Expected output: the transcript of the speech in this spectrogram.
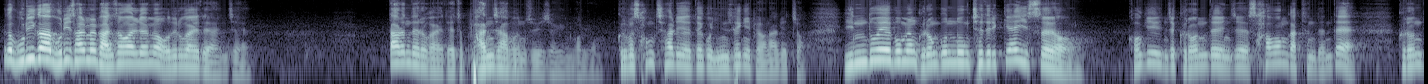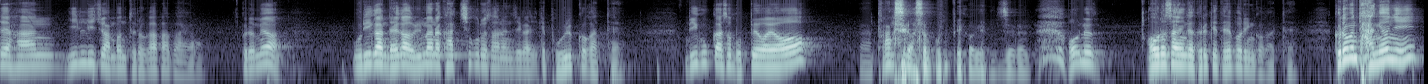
그러니까 우리가 우리 삶을 반성하려면 어디로 가야 돼요 이제 다른 데로 가야 되죠 반자본주의적인 걸로 그러면 성찰해야 되고 인생이 변하겠죠. 인도에 보면 그런 공동체들이 꽤 있어요. 거기 이제 그런데 이제 사원 같은 데인데 그런데 한 1, 2주 한번 들어가 봐봐요. 그러면 우리가 내가 얼마나 가축으로 사는지가 이렇게 보일 것 같아. 미국 가서 못 배워요. 예, 프랑스 가서 못 배워요. 이제는 어느 어느 사이인가 그렇게 돼버린 것 같아. 그러면 당연히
